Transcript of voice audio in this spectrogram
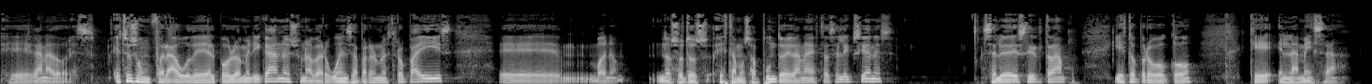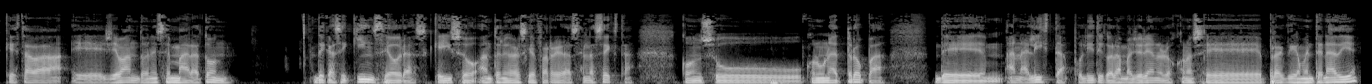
eh, ganadores. Esto es un fraude al pueblo americano, es una vergüenza para nuestro país. eh, bueno, nosotros estamos a punto de ganar estas elecciones. Salió a decir Trump y esto provocó que en la mesa que estaba llevando en ese maratón de casi 15 horas que hizo Antonio García Ferreras en la sexta con su con una tropa de analistas políticos, la mayoría no los conoce prácticamente nadie,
